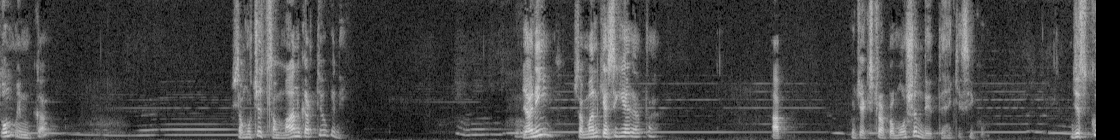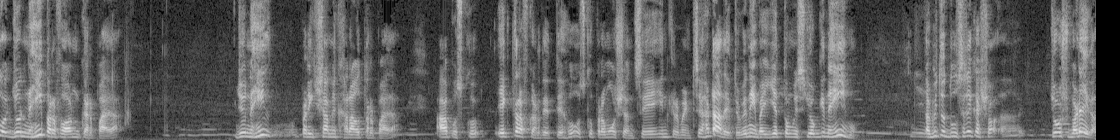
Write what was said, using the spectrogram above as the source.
तुम इनका समुचित सम्मान करते हो कि नहीं? यानी सम्मान कैसे किया जाता है? आप कुछ एक्स्ट्रा प्रमोशन देते हैं किसी को जिसको जो नहीं परफॉर्म कर पाया जो नहीं परीक्षा में खरा उतर पाया आप उसको एक तरफ़ कर देते हो उसको प्रमोशन से इंक्रीमेंट से हटा देते हो कि नहीं भाई ये तुम इस योग्य नहीं हो। तभी तो दूसरे का जोश बढ़ेगा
